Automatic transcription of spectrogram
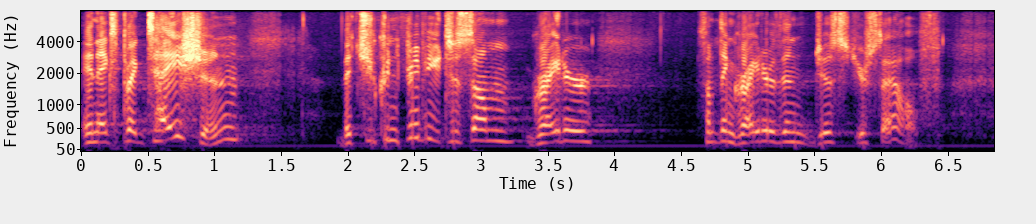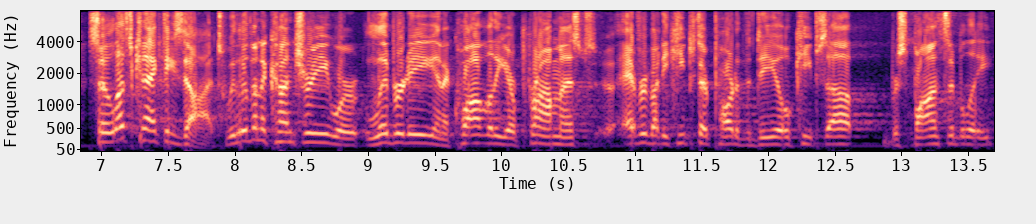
and expectation that you contribute to some greater, something greater than just yourself. So let's connect these dots. We live in a country where liberty and equality are promised. Everybody keeps their part of the deal, keeps up responsibly.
